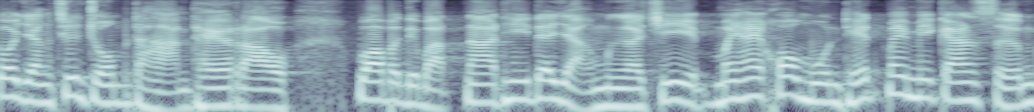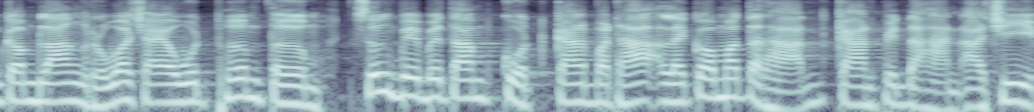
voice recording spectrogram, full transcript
ก็ยังชื่นชมทหารไทยเรา ว่าปฏิบัติหน้าที่ได้อย่างมืออาชีพ ไม่ให้ข้อมูลเท็จไม่มีการเสริมกำลัง หรือว่าใช้อาวุธเพิ่มเติมซึ่งเป็นไปตามกฎการประทะและก็มาตรฐานการเป็นทหารอาชีพ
